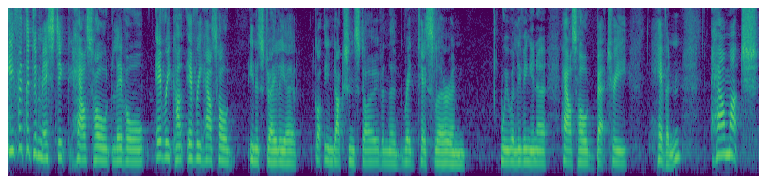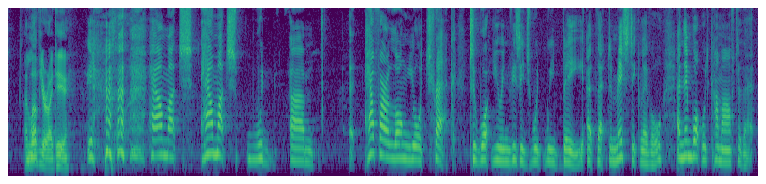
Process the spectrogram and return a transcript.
if at the domestic household level, every every household in Australia got the induction stove and the red Tesla, and we were living in a household battery heaven, how much? I love your idea. how much? How much would? Um, how far along your track to what you envisage would we be at that domestic level, and then what would come after that?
